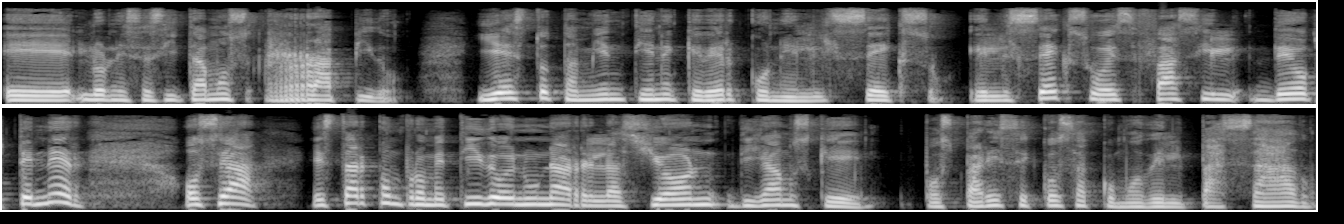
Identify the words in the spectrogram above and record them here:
eh, lo necesitamos rápido. Y esto también tiene que ver con el sexo. El sexo es fácil de obtener. O sea, estar comprometido en una relación, digamos que pues parece cosa como del pasado.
